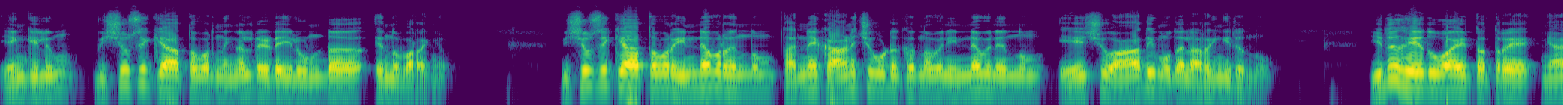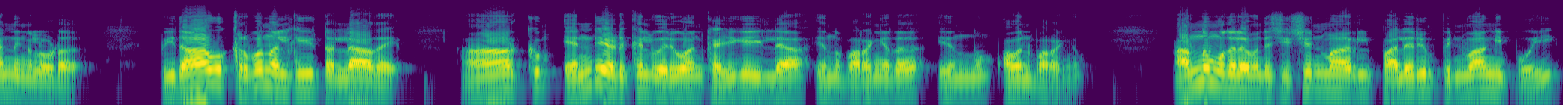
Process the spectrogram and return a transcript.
എങ്കിലും വിശ്വസിക്കാത്തവർ നിങ്ങളുടെ ഇടയിലുണ്ട് എന്ന് പറഞ്ഞു. വിശ്വസിക്കാത്തവർ ഇന്നവർ എന്നും തന്നെ കാണിച്ചു കൊടുക്കുന്നവൻ ഇന്നവനെന്നും യേശു ആദ്യം മുതൽ അറിഞ്ഞിരുന്നു. ഇത് ഹേതുവായിട്ടത്രേ ഞാൻ നിങ്ങളോട് പിതാവ് കൃപ നൽകിയിട്ടല്ലാതെ ആർക്കും എന്റെ അടുക്കൽ വരുവാൻ കഴിയുകയില്ല എന്ന് പറഞ്ഞത് എന്നും അവൻ പറഞ്ഞു. അന്നു മുതൽ അവന്റെ ശിഷ്യന്മാരിൽ പലരും പിൻവാങ്ങിപ്പോയി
